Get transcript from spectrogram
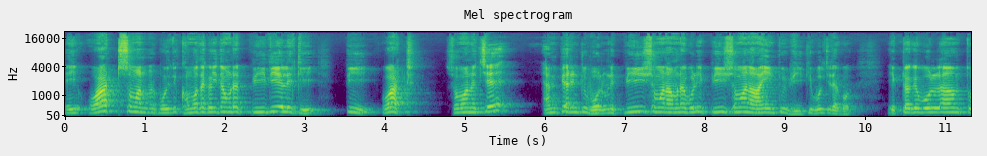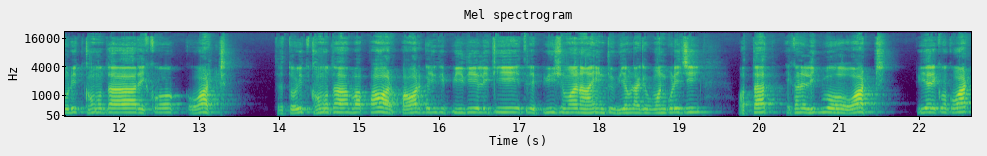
এই ওয়াট সমান বৈদ্যুতিক ক্ষমতাকে যদি আমরা পি দিয়ে লিখি পি ওয়াট সমান হচ্ছে অ্যাম্পিয়ার ইন্টু ভোল মানে পি সমান আমরা বলি পি সমান আই ইন্টু ভি কী বলছি দেখো? একটু আগে বললাম তড়িৎ ক্ষমতার একক ওয়াট। তাহলে তড়িৎ ক্ষমতা বা পাওয়ার, পাওয়ারকে যদি পি দিয়ে লিখি, তাহলে পি সমান আই ইন্টু ভি আমরা আগে প্রমাণ করেছি। অর্থাৎ এখানে লিখব ওয়াট পি এর একক ওয়াট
